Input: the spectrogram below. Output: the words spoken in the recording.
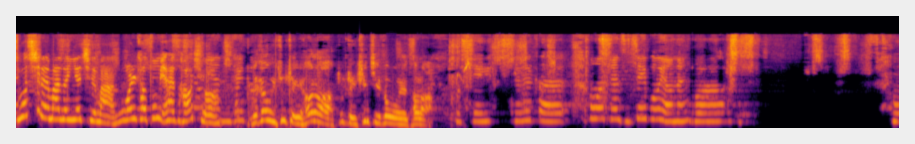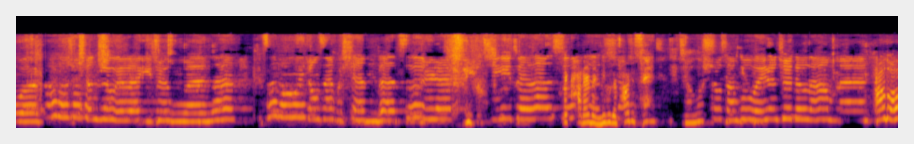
猪吃的嘛，人也吃的嘛。我儿炒煮面还是好吃哦。那个味煮最好了，煮最新奇那个鹅炒了。我劝自己不要难过。我兜兜转转只为了一句晚安，该怎么才会显得自然？再卡点人，你回去炒去吃。叫我收藏不为人知的差不多了，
